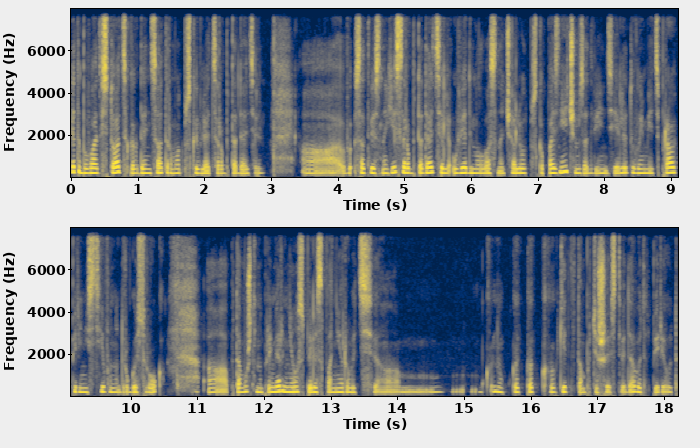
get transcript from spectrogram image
Это бывает в ситуации, когда инициатором отпуска является работодатель. Соответственно, если работодатель уведомил вас о начале отпуска позднее, чем за две недели, то вы имеете право перенести его на другой срок, а, потому что, например, не успели спланировать ну, как, как какие-то там путешествия, да, в этот период.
